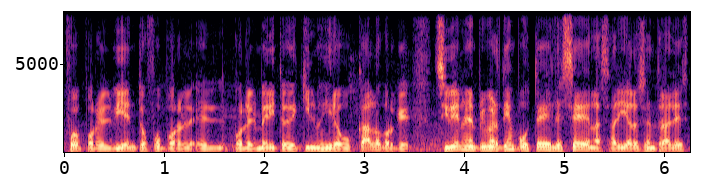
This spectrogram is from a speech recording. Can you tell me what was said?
fue por el viento, fue por el, el- por el mérito de Quilmes ir a buscarlo, porque si bien en el primer tiempo ustedes le ceden la salida a los centrales,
